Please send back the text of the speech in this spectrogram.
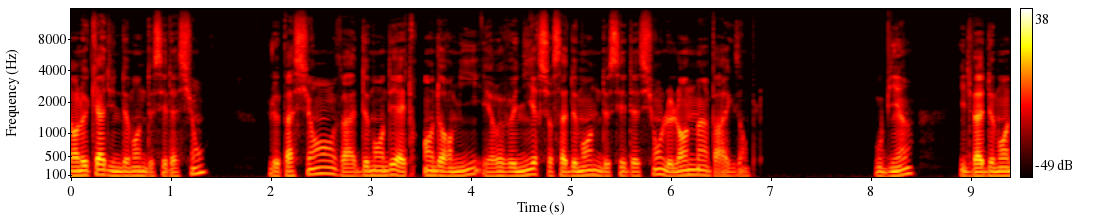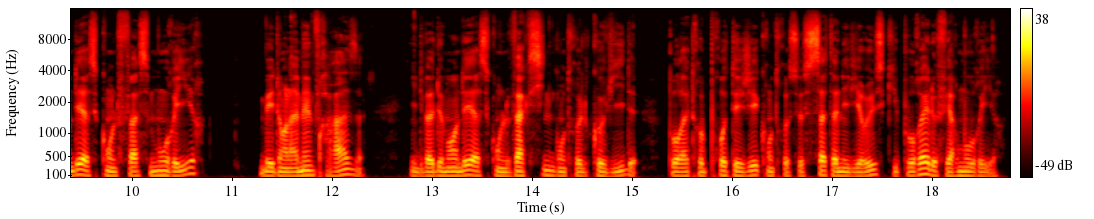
Dans le cas d'une demande de sédation, le patient va demander à être endormi et revenir sur sa demande de sédation le lendemain par exemple. Ou bien, il va demander à ce qu'on le fasse mourir, mais dans la même phrase, il va demander à ce qu'on le vaccine contre le Covid pour être protégé contre ce satané virus qui pourrait le faire mourir.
